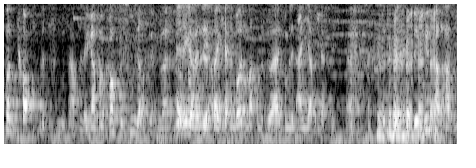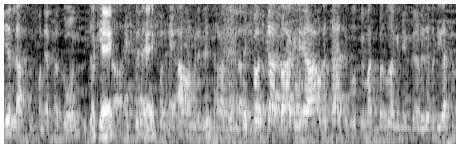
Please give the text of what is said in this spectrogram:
Von Kopf bis Fuß ablegen. Digga, von Kopf bis Fuß ablegen, weißt du? Ey, Digga, wenn du das bei Kevin Wolter machst, dann bist du halt komplett ein Jahr beschäftigt. den Hintern rasieren lassen von der Person. Das Okay. geht klar. Ich will halt Okay. nicht von Hey Aaron mit dem Hintern rasieren lassen. Ich wollte es gerade sagen, hey, Aaron ist der Einzige, wo es mir maximal unangenehm wäre. Der wird die ganze Zeit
